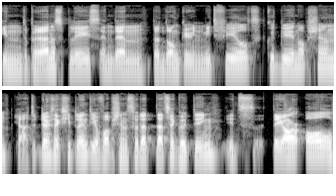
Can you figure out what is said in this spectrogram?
in De Bruyne's place and then Dendoncker in midfield could be an option. Yeah, th- there's actually plenty of options, so that that's a good thing. It's they are all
